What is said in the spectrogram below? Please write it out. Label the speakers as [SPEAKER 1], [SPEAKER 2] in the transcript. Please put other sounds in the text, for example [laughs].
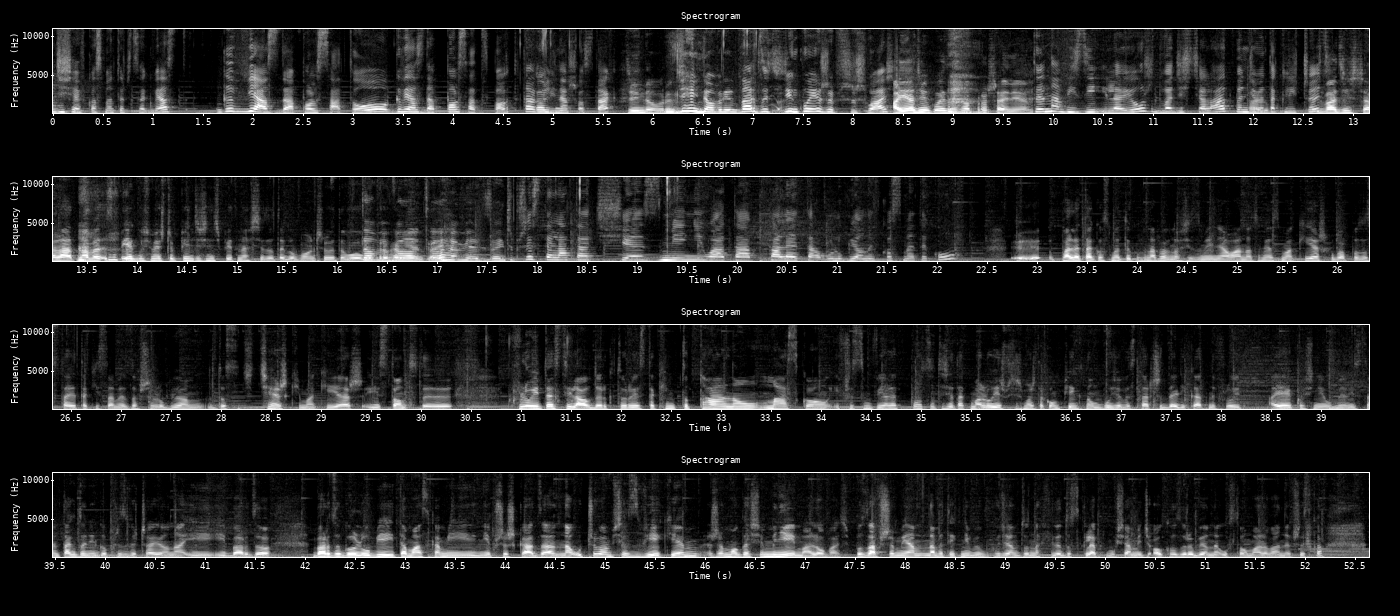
[SPEAKER 1] A dzisiaj w Kosmetyczce Gwiazd gwiazda Polsatu, gwiazda Polsat Sport, Karolina Szostak.
[SPEAKER 2] Dzień dobry.
[SPEAKER 1] Dzień dobry, bardzo Ci dziękuję, że przyszłaś.
[SPEAKER 2] A ja dziękuję za zaproszenie.
[SPEAKER 1] Ty na wizji ile już? 20 lat? Będziemy tak, liczyć?
[SPEAKER 2] 20 lat, nawet jakbyśmy jeszcze 50-15 do tego włączyły, to byłoby
[SPEAKER 1] to by
[SPEAKER 2] trochę
[SPEAKER 1] było
[SPEAKER 2] więcej.
[SPEAKER 1] trochę więcej. Czy przez te lata Ci się zmieniła ta paleta ulubionych kosmetyków?
[SPEAKER 2] Y, Paleta kosmetyków na pewno się zmieniała, natomiast makijaż chyba pozostaje taki sam. Ja zawsze lubiłam dosyć ciężki makijaż i stąd Fluid Estee Lauder, który jest takim totalną maską i wszyscy mówią, ale po co ty się tak malujesz, przecież masz taką piękną buzię, wystarczy delikatny fluid. A ja jakoś nie umiem, jestem tak do niego przyzwyczajona i, i bardzo, bardzo go lubię i ta maska mi nie przeszkadza. Nauczyłam się z wiekiem, że mogę się mniej malować, bo zawsze miałam, nawet jak nie wiem, wychodziłam to na chwilę do sklepu, musiałam mieć oko zrobione, usta umalowane, wszystko.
